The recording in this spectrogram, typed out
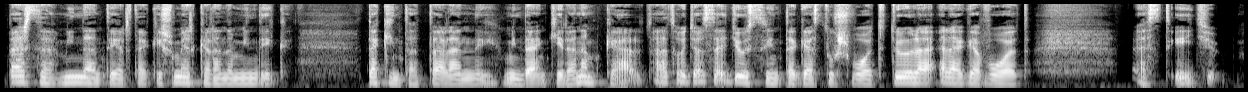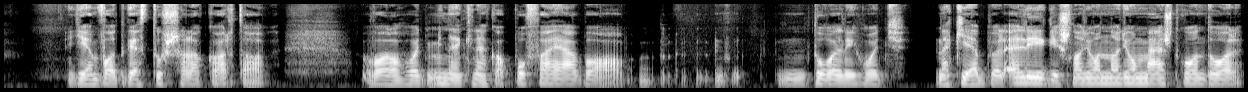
persze mindent értek, és miért kellene mindig tekintettel lenni mindenkire, nem kell. Tehát, hogy az egy őszinte gesztus volt tőle, elege volt, ezt így egy ilyen vad gesztussal akarta valahogy mindenkinek a pofájába tolni, hogy neki ebből elég, és nagyon-nagyon mást gondol.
